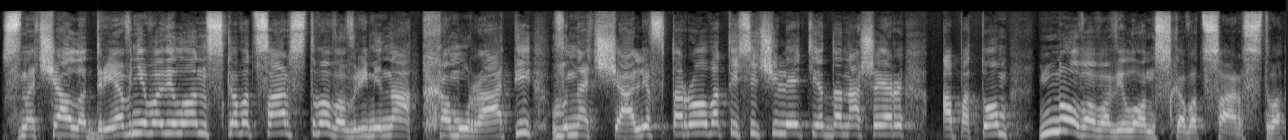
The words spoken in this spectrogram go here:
Сначала древнего Вавилонского царства во времена Хамурапи в начале второго тысячелетия до нашей эры, а потом нового Вавилонского царства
